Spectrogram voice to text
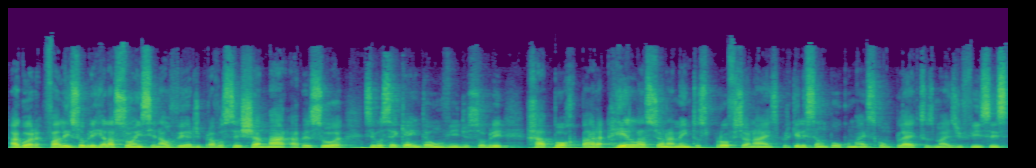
Agora, falei sobre relações, sinal verde para você chamar a pessoa. Se você quer então um vídeo sobre rapport para relacionamentos profissionais, porque eles são um pouco mais complexos, mais difíceis,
